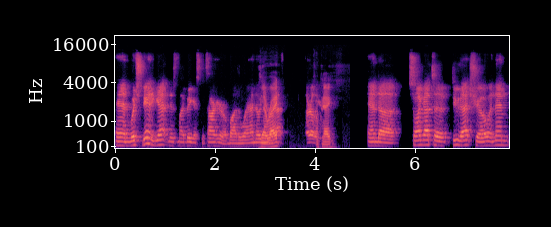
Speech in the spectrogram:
And which Danny Gatton is my biggest guitar hero, by the way. I know you right? earlier. Okay. And uh, so I got to do that show and then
